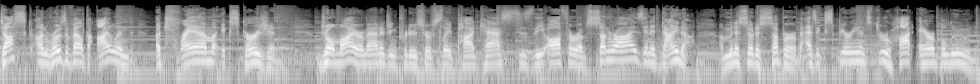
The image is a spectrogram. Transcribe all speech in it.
Dusk on Roosevelt Island A Tram Excursion. Joel Meyer, managing producer of Slate Podcasts, is the author of Sunrise in Edina, a Minnesota suburb as experienced through hot air balloon.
